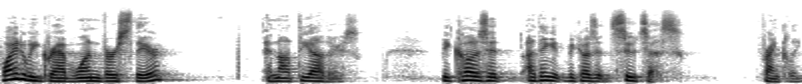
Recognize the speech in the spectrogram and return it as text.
Why do we grab one verse there and not the others? Because it, I think it because it suits us, frankly.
